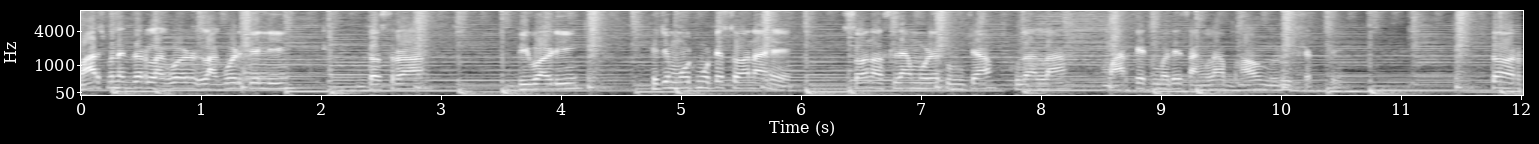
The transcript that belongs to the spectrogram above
मार्च महिन्यात जर लागवड लागवड केली दसरा दिवाळी हे जे मोठमोठे सण आहे सण असल्यामुळे तुमच्या फुलाला मार्केटमध्ये चांगला भाव मिळू शकते. तर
